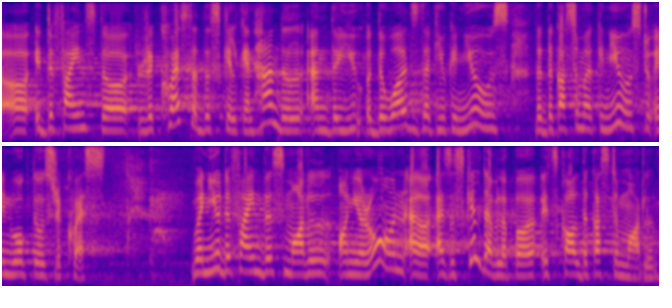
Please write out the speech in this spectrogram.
uh, it defines the requests that the skill can handle and the, the words that you can use, that the customer can use to invoke those requests. When you define this model on your own uh, as a skill developer, it's called the custom model.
